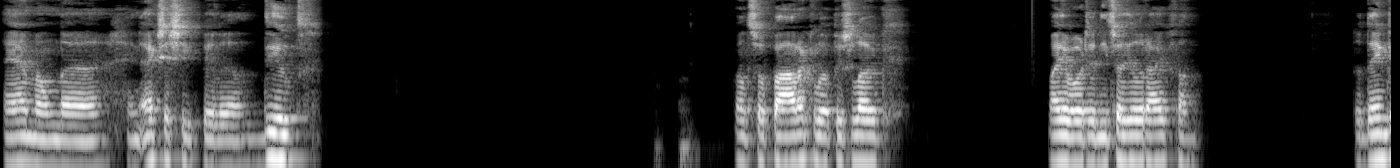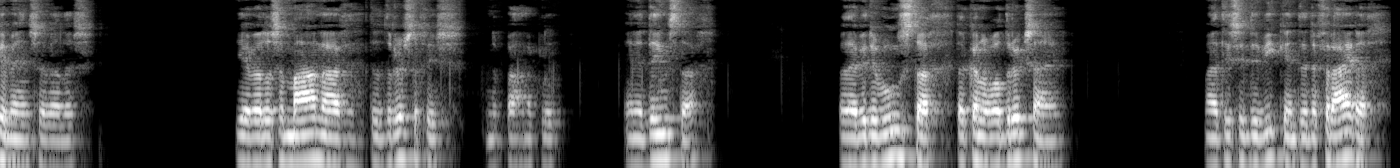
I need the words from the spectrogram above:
Herman uh, in ecstasy-pillen. Want zo'n parenclub is leuk, maar je wordt er niet zo heel rijk van. Dat denken mensen wel eens. Je hebt wel eens een maandag dat het rustig is in de parenclub en een dinsdag. Dan heb je de woensdag, dat kan nog wel druk zijn. Maar het is in de weekend en de vrijdag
